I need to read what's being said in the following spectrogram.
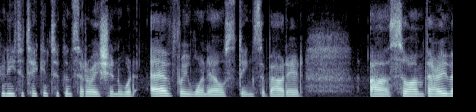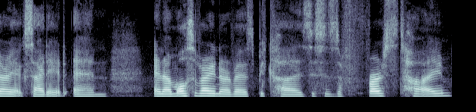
You need to take into consideration what everyone else thinks about it. Uh, so I'm very, very excited and and I'm also very nervous because this is the first time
